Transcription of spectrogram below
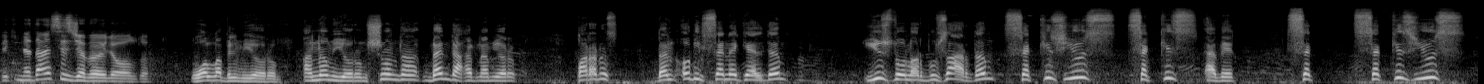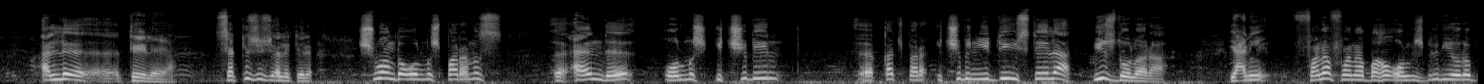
Peki neden sizce böyle oldu? Vallahi bilmiyorum. Anlamıyorum. Şu anda ben de anlamıyorum. Paranız ben o bir sene geldim. 100 dolar buzardım. 800 8 evet. sek- 850 TL'ye. 850 TL. Şu anda olmuş paranız e, endi olmuş 2000 e, kaç para? 2700 TL 100 dolara. Yani fana fana baha olmuş bilmiyorum.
